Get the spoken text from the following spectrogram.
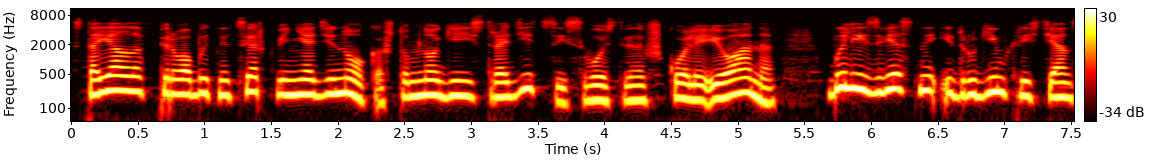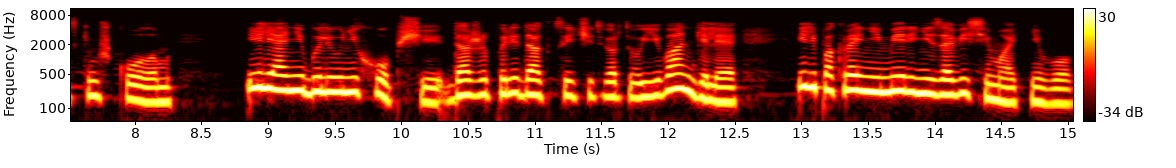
стояло в первобытной церкви не одиноко, что многие из традиций, свойственных школе Иоанна, были известны и другим христианским школам, или они были у них общие, даже по редакции четвертого Евангелия, или, по крайней мере, независимо от него.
